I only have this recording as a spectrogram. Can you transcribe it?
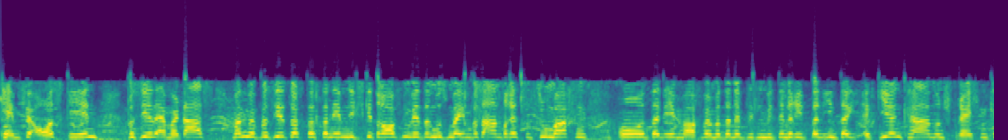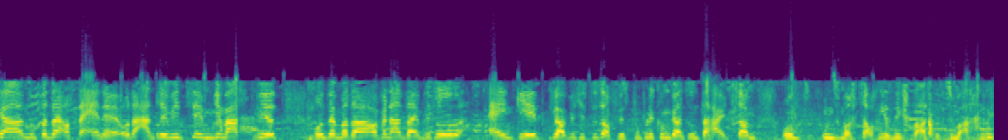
Kämpfe ausgehen, passiert einmal das. Manchmal passiert es auch, dass dann eben nichts getroffen wird, dann muss man eben was anderes dazu machen und dann eben auch, wenn man dann ein bisschen mit den Rittern interagieren kann und sprechen kann und dann auch der eine oder andere Witz eben gemacht wird und wenn man da aufeinander ein bisschen eingeht, glaube ich, ist das auch fürs Publikum ganz unterhaltsam und uns macht es auch irrsinnig Spaß, das zu machen.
